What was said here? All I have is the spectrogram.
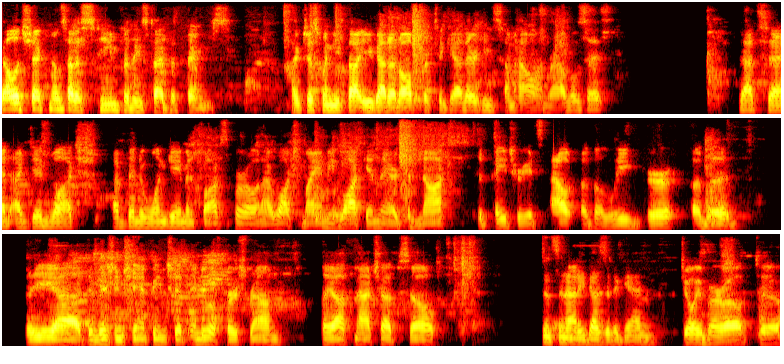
Belichick knows how to scheme for these type of things. Like just when you thought you got it all put together, he somehow unravels it. That said, I did watch. I've been to one game in Foxborough, and I watched Miami walk in there to knock the Patriots out of the league or of the the uh, division championship into a first round playoff matchup. So Cincinnati does it again. Joey Burrow to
